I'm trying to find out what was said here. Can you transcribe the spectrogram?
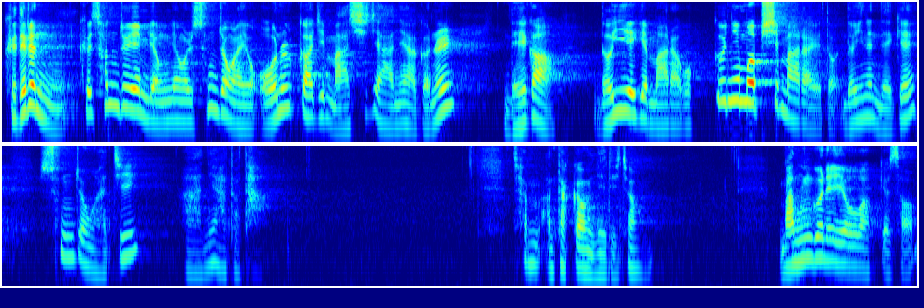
그들은 그 선조의 명령을 순종하여 오늘까지 마시지 아니하거늘 내가 너희에게 말하고 끊임없이 말하여도 너희는 내게 순종하지 아니하도다 참 안타까운 일이죠. 만군의 여호와께서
